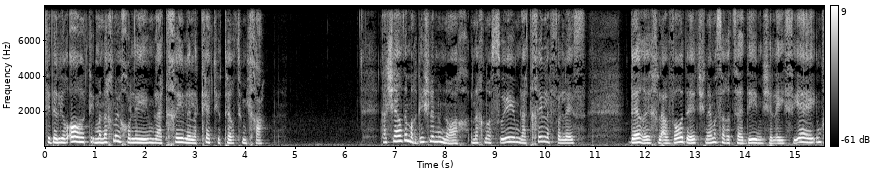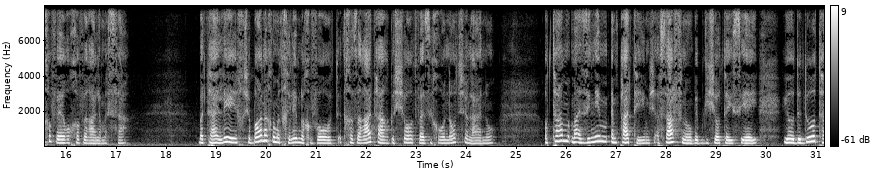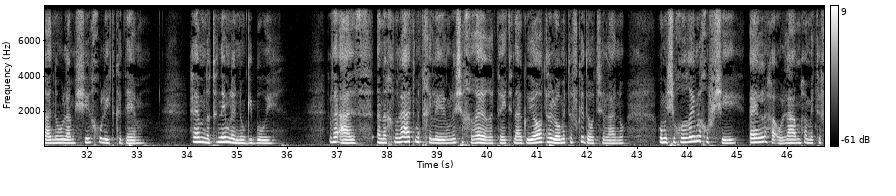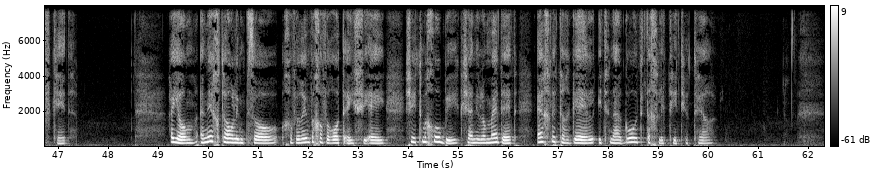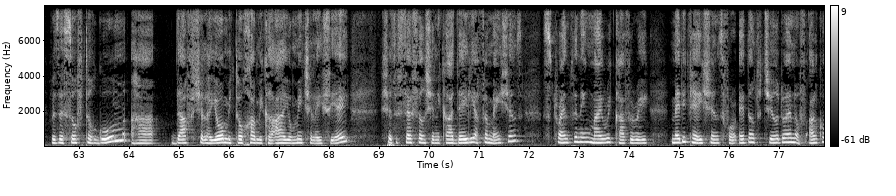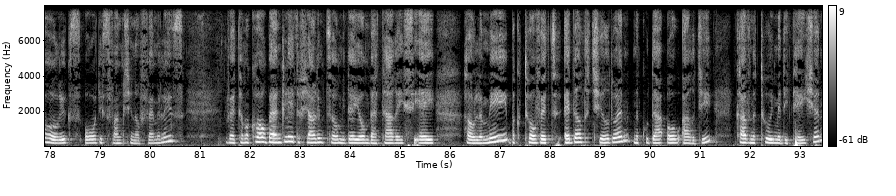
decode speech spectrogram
כדי לראות אם אנחנו יכולים להתחיל ללקט יותר תמיכה. כאשר זה מרגיש לנו נוח, אנחנו עשויים להתחיל לפלס דרך לעבוד את 12 הצעדים של ACA עם חבר או חברה למסע. בתהליך שבו אנחנו מתחילים לחוות את חזרת ההרגשות והזיכרונות שלנו, אותם מאזינים אמפתיים שאספנו בפגישות ACA יעודדו אותנו להמשיך ולהתקדם. הם נותנים לנו גיבוי. ואז אנחנו לאט מתחילים לשחרר את ההתנהגויות הלא מתפקדות שלנו ומשוחררים לחופשי אל העולם המתפקד. היום אני אחתור למצוא חברים וחברות ACA שיתמכו בי כשאני לומדת איך לתרגל התנהגות תכליתית יותר. וזה סוף תרגום הדף של היום מתוך המקראה היומית של ACA, שזה ספר שנקרא Daily Affirmations, Strengthening My Recovery Meditations for Adult Children of Alcoholics or Dysfunctional Families, ואת המקור באנגלית אפשר למצוא מדי יום באתר ACA העולמי בכתובת adultchildren.org, קו נטוי מדיטיישן,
